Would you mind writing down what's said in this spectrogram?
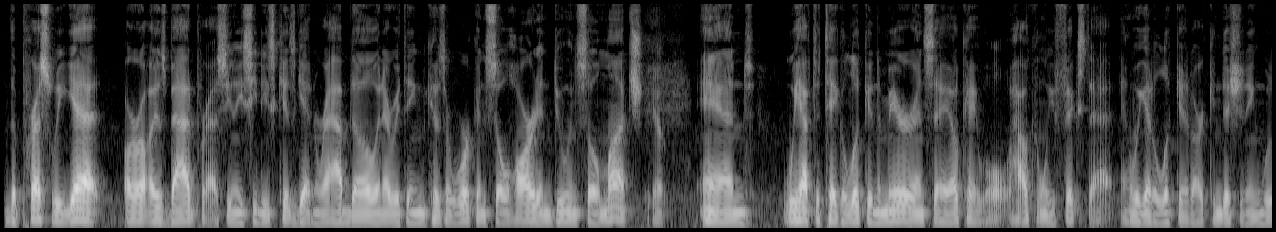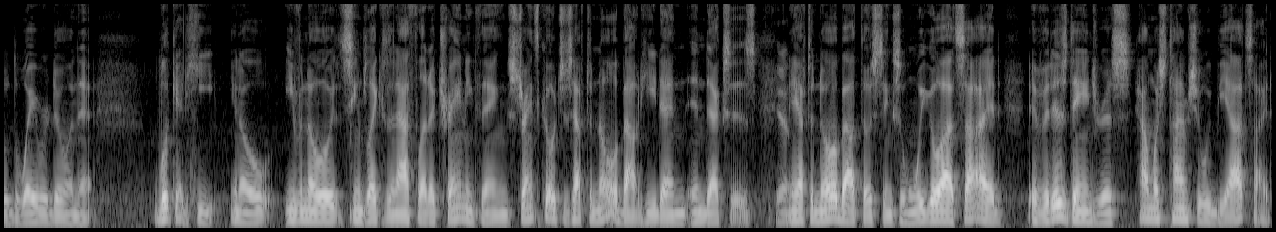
the press we get are is bad press. You know, you see these kids getting rhabdo and everything because they're working so hard and doing so much. Yep. And we have to take a look in the mirror and say, okay, well, how can we fix that? And we got to look at our conditioning, the way we're doing it. Look at heat. You know, even though it seems like it's an athletic training thing, strength coaches have to know about heat and indexes. Yep. And you have to know about those things. So when we go outside, if it is dangerous, how much time should we be outside?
